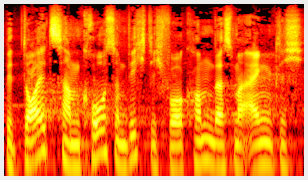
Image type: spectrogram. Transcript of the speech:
bedeutsam groß und wichtig vorkommen, dass man eigentlich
